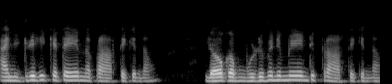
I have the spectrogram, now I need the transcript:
അനുഗ്രഹിക്കട്ടെ എന്ന് പ്രാർത്ഥിക്കുന്നു. ലോകം മുഴുവനും വേണ്ടി പ്രാർത്ഥിക്കുന്നു.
